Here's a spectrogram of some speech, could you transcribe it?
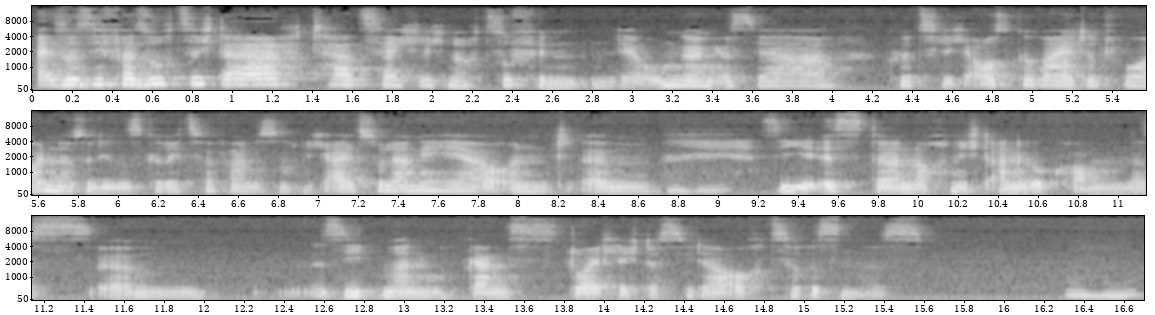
Also sie versucht sich da tatsächlich noch zu finden. Der Umgang ist ja kürzlich ausgeweitet worden. Also dieses Gerichtsverfahren ist noch nicht allzu lange her und ähm, mhm. sie ist da noch nicht angekommen. Das ähm, sieht man ganz deutlich, dass sie da auch zerrissen ist. Mhm.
